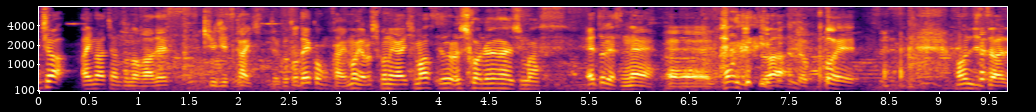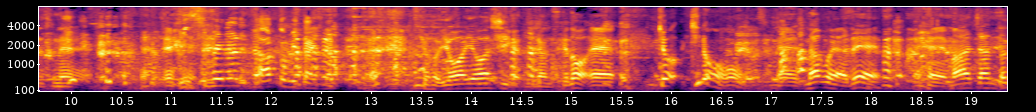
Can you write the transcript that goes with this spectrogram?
にちは、アイマーちゃんと野川です。休日会議ということで、今回もよろしくお願いします。よろしくお願いします。えっとですね、えー、本日は、の声、本日はですね、え見つめられた後みたいな。ー 弱々しい感じなんですけど、えー、今日、昨日、えー名古屋で、えーマーチャント、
